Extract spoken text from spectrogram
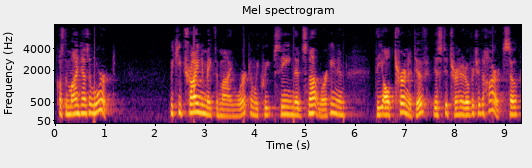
Because the mind hasn't worked. We keep trying to make the mind work and we keep seeing that it's not working and the alternative is to turn it over to the heart. So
